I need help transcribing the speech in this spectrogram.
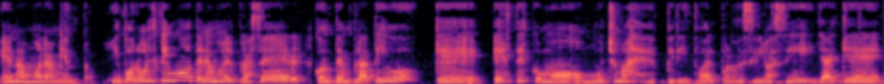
enamoramiento. Y por último, tenemos el placer contemplativo, que este es como mucho más espiritual, por decirlo así, ya que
